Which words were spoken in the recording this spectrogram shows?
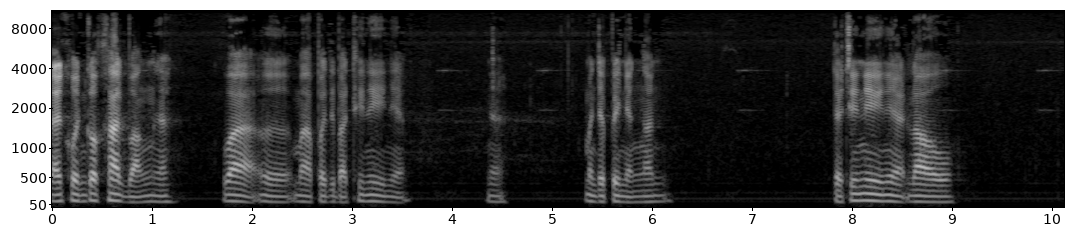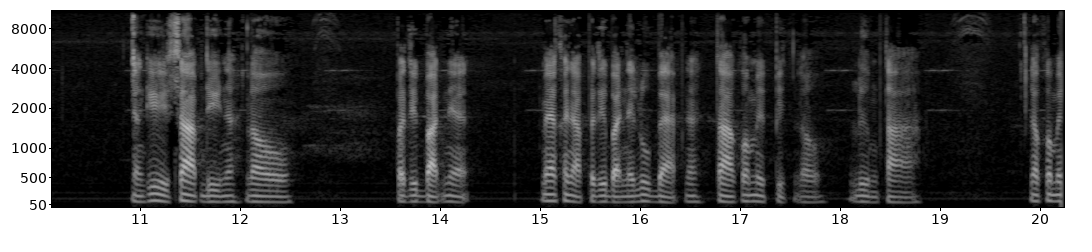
หลายคนก็คาดหวังนะว่าเออมาปฏิบัติที่นี่เนี่ยนะมันจะเป็นอย่างนั้น แต่ที่นี่เนี่ยเรา อย่างที่ทราบดีนะ เราปฏิบัติเนี่ย แม้ขณะปฏิบัติในรูปแบบนะ ตาก็ไม่ปิดเราลืมตา แล้วก็ไม่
